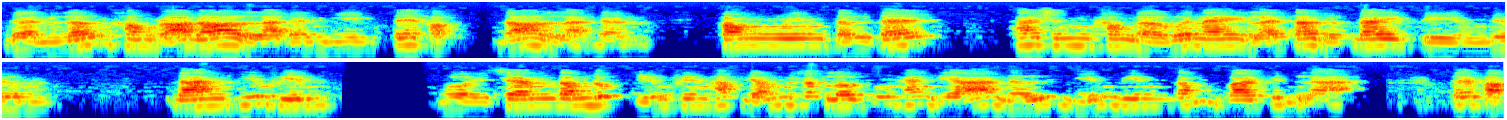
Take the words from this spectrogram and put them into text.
đền lớn, không rõ đó là đền gì, tế Phật đó là đền phong nguyên tự tế. Thái sinh không ngờ bữa nay lại tới được đây tìm đường đang chiếu phim. Người xem đông đúc chuyện phim hấp dẫn, rất lôi cuốn khán giả, nữ diễn viên đóng vai chính là thế Phật.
